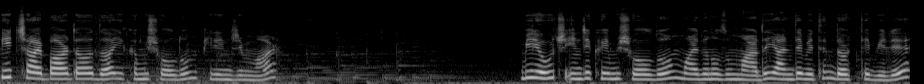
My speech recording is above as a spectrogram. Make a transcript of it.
Bir çay bardağı da yıkamış olduğum pirincim var. Bir avuç ince kıymış olduğum maydanozum vardı. Yani demetin dörtte biri.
